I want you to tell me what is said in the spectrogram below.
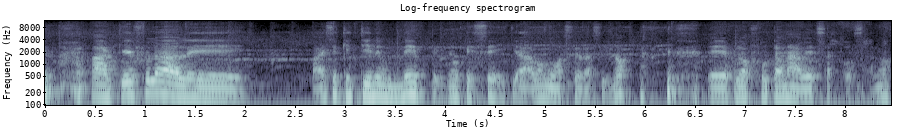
a Kefla le parece que tiene un nepe, no que sé, ya vamos a hacer así, ¿no? eh, los futanabes, esas cosas, ¿no?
